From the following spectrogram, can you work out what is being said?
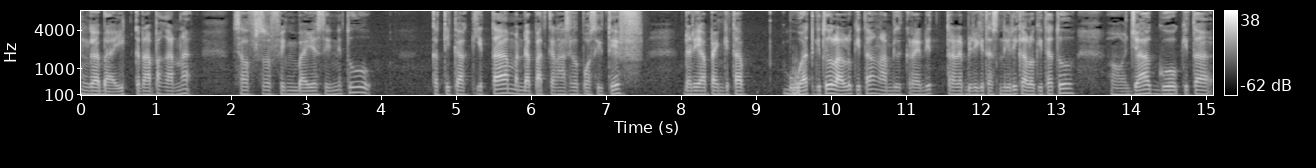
nggak baik. Kenapa? Karena self serving bias ini tuh ketika kita mendapatkan hasil positif dari apa yang kita buat gitu lalu kita ngambil kredit terhadap diri kita sendiri. Kalau kita tuh oh, jago kita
